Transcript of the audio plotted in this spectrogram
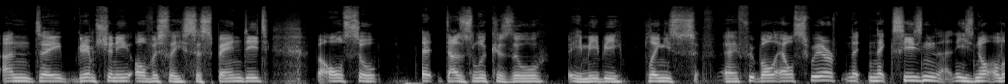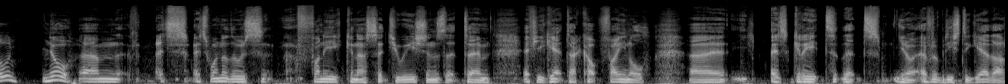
And uh, Graeme Shinnie obviously suspended, but also it does look as though he may be playing his uh, football elsewhere next season and he's not alone. No, um, it's it's one of those funny kind of situations that um, if you get to a cup final, uh, it's great that you know everybody's together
